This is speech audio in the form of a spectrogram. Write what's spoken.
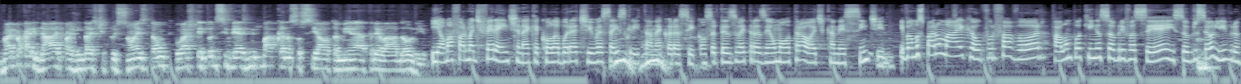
vai para caridade, para ajudar instituições. Então, eu acho que tem todo esse viés muito bacana social também atrelado ao livro. E é uma forma diferente, né? Que é colaborativa essa escrita, uhum. né, Coraci? Com certeza vai trazer uma outra ótica nesse sentido. E vamos para o Michael, por favor. Fala um pouquinho sobre você e sobre o seu livro.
